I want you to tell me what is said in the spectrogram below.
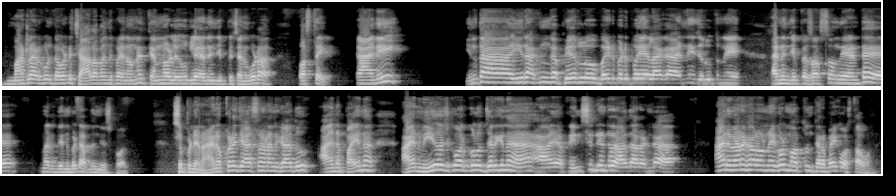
మాట్లాడుకుంటా ఉంటే చాలామంది పైన ఉన్నాయి. తిన్నోళ్ళు ఎవరులే అని చెప్పేసి అని కూడా వస్తాయి. కానీ ఇంత ఈ రకంగా పేర్లు బయటపడిపోయేలాగా అన్నీ జరుగుతున్నాయి. అని చెప్పేసి వస్తుంది అంటే మరి దీన్ని బట్టి అర్థం చేసుకోవాలి. సో ఇప్పుడు నేను ఆయన ఒక్కడే చేస్తున్నాడని కాదు ఆయన పైన ఆయన నియోజకవర్గంలో జరిగిన ఆ యొక్క ఇన్సిడెంట్ ఆధారంగా ఆయన వెనకాల ఉన్నాయి కూడా మొత్తం తెరపైకి వస్తూ ఉన్నాయి.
